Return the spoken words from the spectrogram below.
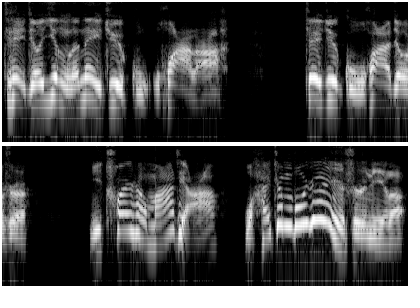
这就应了那句古话了啊。这句古话就是：“你穿上马甲，我还真不认识你了。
